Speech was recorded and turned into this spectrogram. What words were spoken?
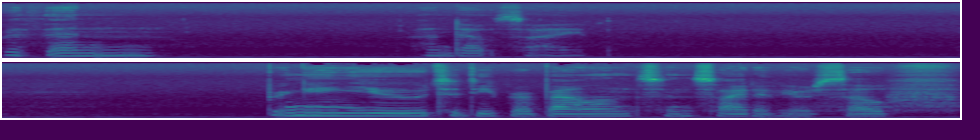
within and outside, bringing you to deeper balance inside of yourself.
